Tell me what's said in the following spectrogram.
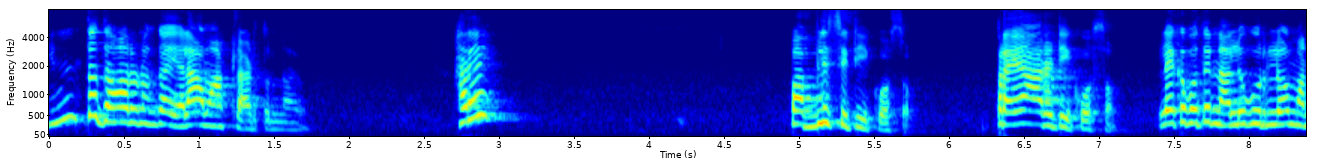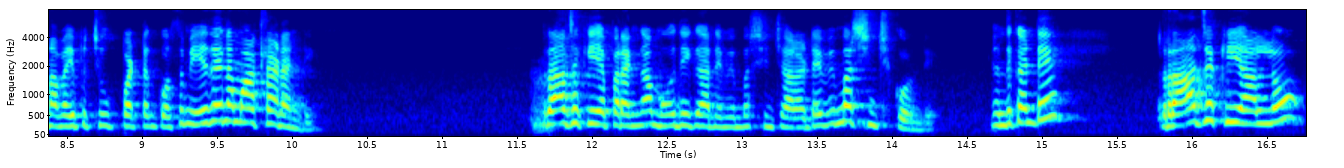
ఇంత దారుణంగా ఎలా మాట్లాడుతున్నారు? అరే పబ్లిసిటీ కోసం ప్రయారిటీ కోసం లేకపోతే నలుగురిలో మన వైపు చూపట్టడం కోసం ఏదైనా మాట్లాడండి. రాజకీయ పరంగా మోదీ గారిని విమర్శించాలంటే విమర్శించుకోండి. ఎందుకంటే రాజకీయాల్లో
